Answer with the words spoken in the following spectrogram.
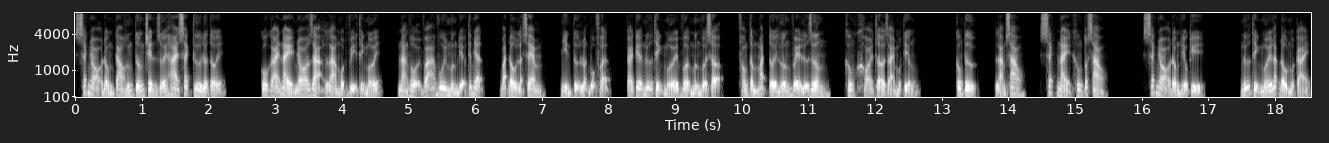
Sách nhỏ đồng cao hứng tướng trên dưới hai sách thư đưa tới. Cô gái này nho giả là một vị thịnh mới, nàng vội vã vui mừng điệu tiếp nhận, bắt đầu là xem, nhìn tự luận bộ phận, cái kia nữ thịnh mới vừa mừng vừa sợ, phóng tầm mắt tới hướng về lữ dương, không khỏi thở dài một tiếng. Công tử, làm sao? Sách này không tốt sao? Sách nhỏ đồng hiếu kỳ. Nữ thịnh mới lắc đầu một cái,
